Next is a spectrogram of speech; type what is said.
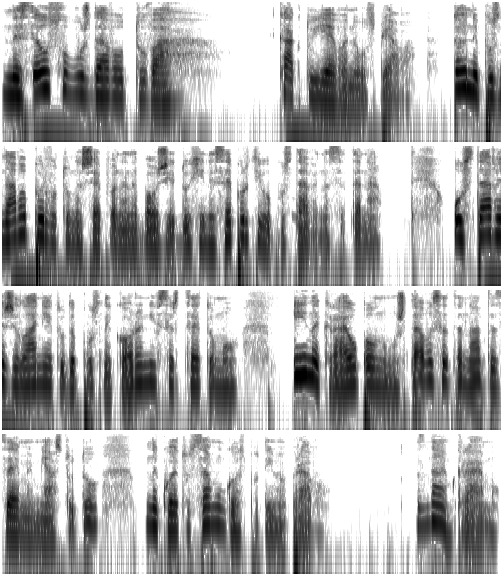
не се освобождава от това, както и Ева не успява. Той не познава първото нашепване на Божия дух и не се противопоставя на Сатана. Оставя желанието да пусне корени в сърцето му и накрая опълномощава Сатана да заеме мястото, на което само Господ има право. Знаем края му.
